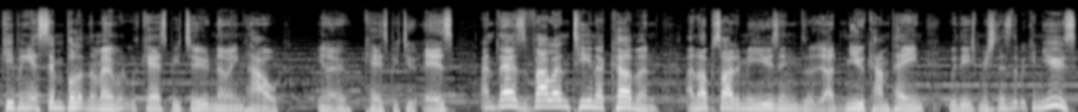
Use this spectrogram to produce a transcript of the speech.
keeping it simple at the moment with KSP2, knowing how, you know, KSP2 is. And there's Valentina Kerman. An upside of me using the, a new campaign with each mission is that we can use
